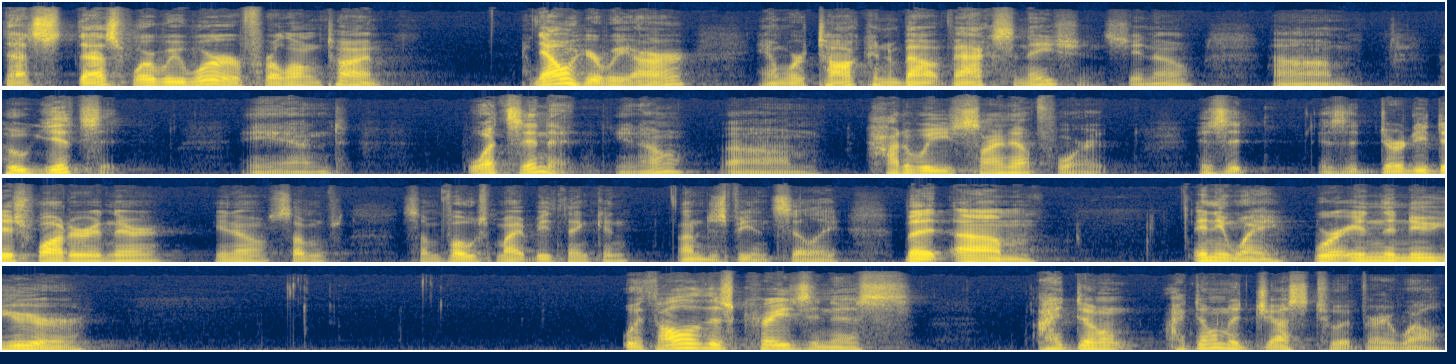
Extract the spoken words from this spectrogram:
that's that's where we were for a long time. Now here we are, and we're talking about vaccinations. You know, um, who gets it, and what's in it. You know, um, how do we sign up for it? Is it is it dirty dishwater in there? You know, some some folks might be thinking. I'm just being silly. But um, anyway, we're in the new year. With all of this craziness, I don't I don't adjust to it very well.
